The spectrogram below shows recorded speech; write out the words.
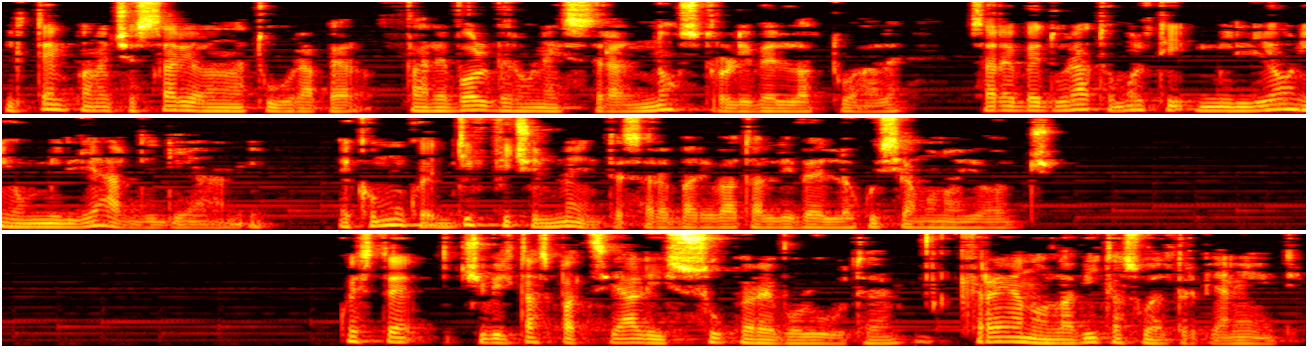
il tempo necessario alla natura per far evolvere un essere al nostro livello attuale sarebbe durato molti milioni o miliardi di anni e comunque difficilmente sarebbe arrivato al livello a cui siamo noi oggi. Queste civiltà spaziali super evolute creano la vita su altri pianeti,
